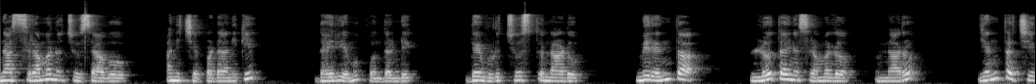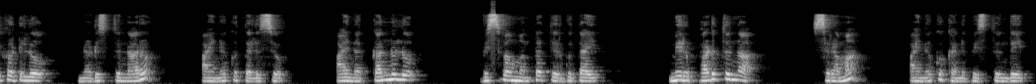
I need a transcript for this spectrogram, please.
నా శ్రమను చూశావు అని చెప్పడానికి ధైర్యము పొందండి. దేవుడు చూస్తున్నాడు మీరెంత లోతైన శ్రమలో ఉన్నారో ఎంత చీకటిలో నడుస్తున్నారో ఆయనకు తెలుసు. ఆయన కన్నులు విశ్వమంతా తిరుగుతాయి. మీరు పడుతున్న శ్రమ ఆయనకు కనిపిస్తుంది.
